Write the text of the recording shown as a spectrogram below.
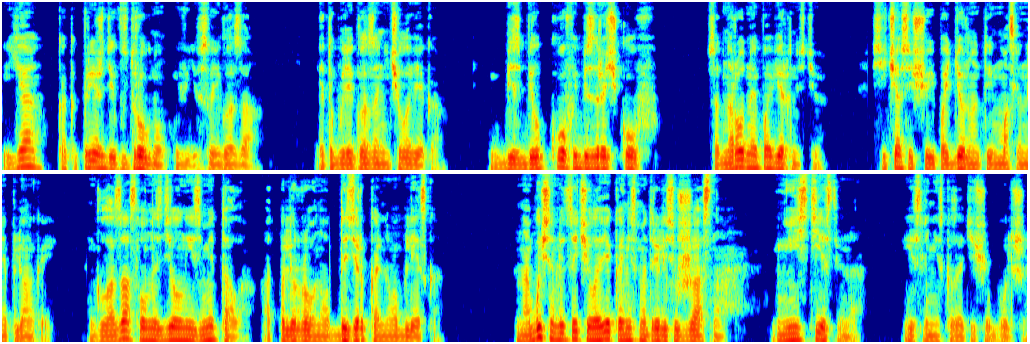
я, как и прежде, вздрогнул, увидев свои глаза. Это были глаза не человека. Без белков и без зрачков, с однородной поверхностью, сейчас еще и подернутые масляной пленкой. Глаза словно сделаны из металла, отполированного до зеркального блеска. На обычном лице человека они смотрелись ужасно, неестественно, если не сказать еще больше.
